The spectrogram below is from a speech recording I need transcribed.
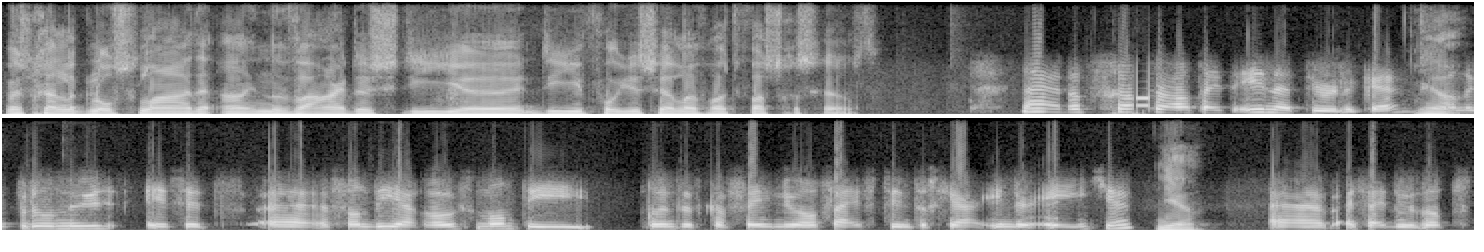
waarschijnlijk losladen aan de waardes... die, die je voor jezelf had vastgesteld. Nou ja, dat schat er altijd in natuurlijk. Hè? Ja. Want ik bedoel, nu is het van Dia Rosemond... die runt het café nu al 25 jaar in er eentje. Ja. en zij doet dat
